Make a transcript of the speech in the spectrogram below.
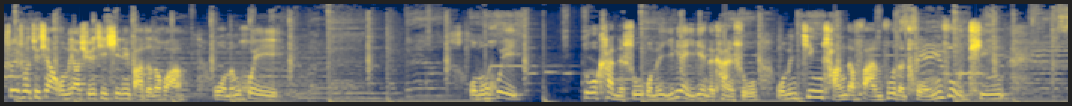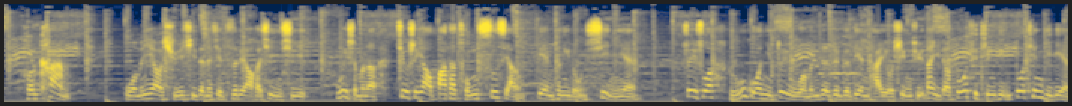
所以说，就像我们要学习心灵法则的话，我们会，我们会多看的书，我们一遍一遍的看书，我们经常的反复的重复听和看我们要学习的那些资料和信息，为什么呢？就是要把它从思想变成一种信念。所以说，如果你对我们的这个电台有兴趣，那一定要多去听听，多听几遍。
